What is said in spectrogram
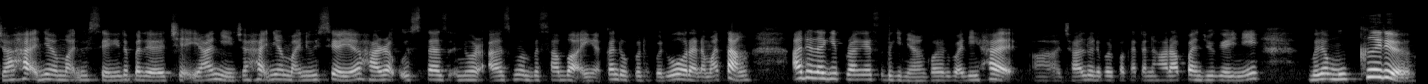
jahatnya manusia ni daripada Cik Yani jahatnya manusia ya harap Ustaz Nur Azman bersabar. Ingatkan 2022 orang dah matang. Ada lagi perangai sebegini. Kalau dapat lihat uh, calon daripada Pakatan Harapan juga ini beliau muka dia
